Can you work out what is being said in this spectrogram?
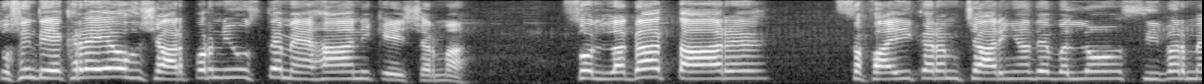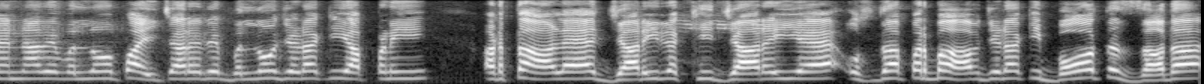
ਤੁਸੀਂ ਦੇਖ ਰਹੇ ਹੋ ਹੁਸ਼ਿਆਰਪੁਰ ਨਿਊਜ਼ ਤੇ ਮੈਂ ਹਾਂ ਨਿਕੇਸ਼ ਸ਼ਰਮਾ। ਸੋ ਲਗਾਤਾਰ ਸਫ਼ਾਈ ਕਰਮਚਾਰੀਆਂ ਦੇ ਵੱਲੋਂ, ਸੀਵਰਮੈਨਾਂ ਦੇ ਵੱਲੋਂ, ਭਾਈਚਾਰੇ ਦੇ ਵੱਲੋਂ ਜਿਹੜਾ ਕਿ ਆਪਣੀ ਹੜਤਾਲ ਹੈ, ਜਾਰੀ ਰੱਖੀ ਜਾ ਰਹੀ ਹੈ ਉਸ ਦਾ ਪ੍ਰਭਾਵ ਜਿਹੜਾ ਕਿ ਬਹੁਤ ਜ਼ਿਆਦਾ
